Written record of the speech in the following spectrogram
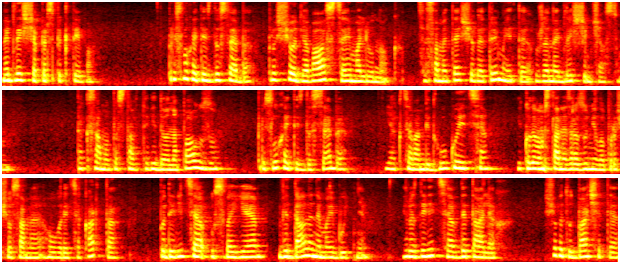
Найближча перспектива. Прислухайтесь до себе, про що для вас цей малюнок. Це саме те, що ви отримаєте вже найближчим часом. Так само поставте відео на паузу, прислухайтесь до себе, як це вам відгукується. І коли вам стане зрозуміло, про що саме говориться карта, подивіться у своє віддалене майбутнє і роздивіться в деталях, що ви тут бачите,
